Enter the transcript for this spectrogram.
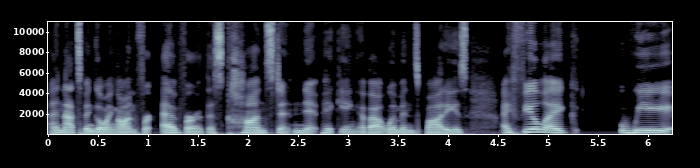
and that's been going on forever, this constant nitpicking about women's bodies, I feel like we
